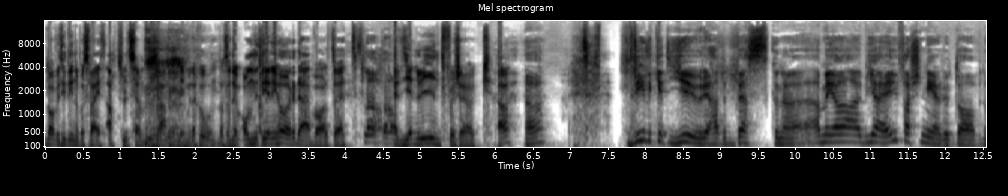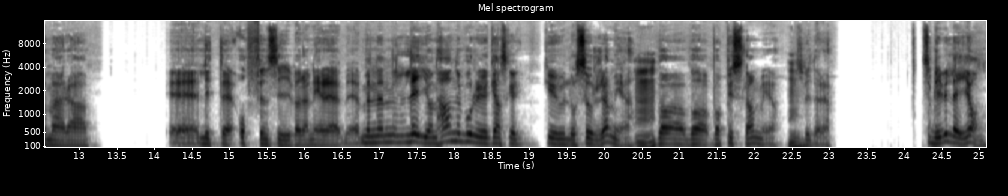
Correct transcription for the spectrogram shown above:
David sitter inne på Sveriges absolut sämsta Zlatan-imitation. Alltså det, om det ni hörde där var alltså ett, Zlatan. ett genuint försök. Ja. Ja. Vilket djur jag hade bäst kunnat... Ja, men jag, jag är ju fascinerad av de här eh, lite offensiva där nere. Men en lejonhanne vore det ganska kul att surra med. Mm. Vad, vad, vad pysslar han med? Mm. Och så vidare. Så blir vi lejon.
